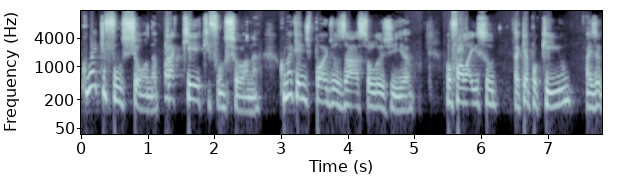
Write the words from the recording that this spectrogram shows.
como é que funciona? Para que que funciona? Como é que a gente pode usar a astrologia? Vou falar isso daqui a pouquinho, mas eu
